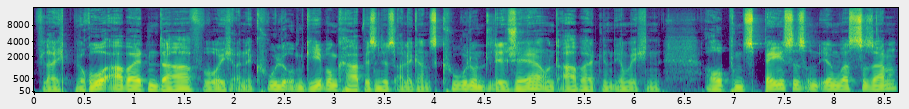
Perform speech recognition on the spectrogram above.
vielleicht Büro arbeiten darf, wo ich eine coole Umgebung habe. Wir sind jetzt alle ganz cool und leger und arbeiten in irgendwelchen Open Spaces und irgendwas zusammen.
